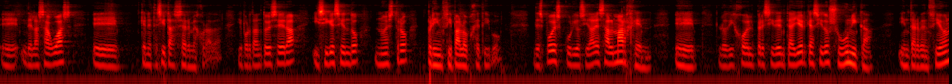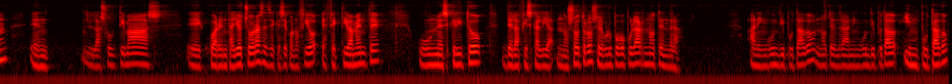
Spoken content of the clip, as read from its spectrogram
eh, de las aguas eh, que necesita ser mejorada. Y por tanto ese era y sigue siendo nuestro principal objetivo. Después, curiosidades al margen. Eh, lo dijo el presidente ayer que ha sido su única intervención en las últimas eh, 48 horas desde que se conoció efectivamente un escrito de la Fiscalía. Nosotros, el Grupo Popular, no tendrá a ningún diputado, no tendrá a ningún diputado imputado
